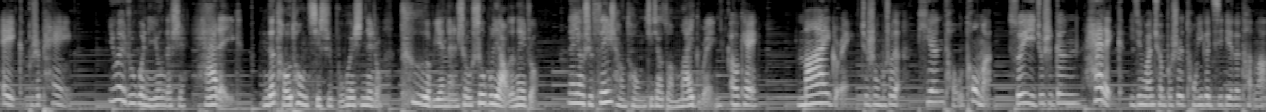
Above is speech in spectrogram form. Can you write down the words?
ache 不是 pain？因为如果你用的是 headache，你的头痛其实不会是那种特别难受、受不了的那种。那要是非常痛，就叫做 migraine。OK，migraine、就是我们说的偏头痛嘛，所以就是跟 headache 已经完全不是同一个级别的疼了。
